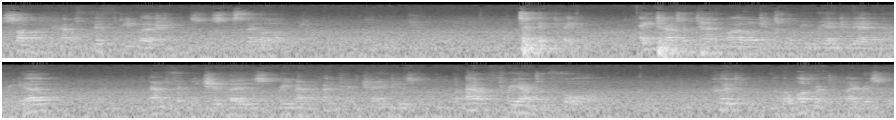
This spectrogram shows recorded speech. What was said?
Some have had 50 versions since they were launched. Typically, 8 out of 10 biologics will be re-engineered every year, and for each of those remanufacturing changes, about 3 out of 4 could have a moderate high risk of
